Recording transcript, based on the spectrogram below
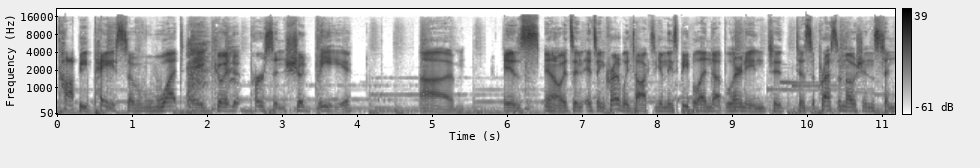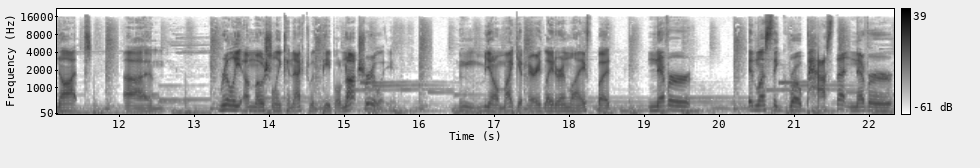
copy paste of what a good person should be um is you know it's in, it's incredibly toxic and these people end up learning to to suppress emotions to not um, really emotionally connect with people. Not truly. Mm, you know might get married later in life but never unless they grow past that never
